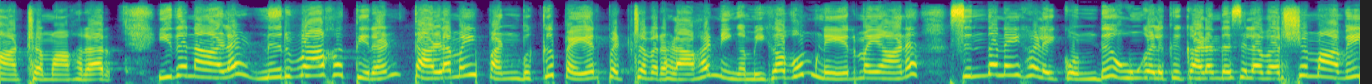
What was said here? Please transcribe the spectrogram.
மாற்றமாகிறார். இதனால நிர்வாகத்திறன் தலைமை பண்புக்கு பெயர் பெற்றவர்களாக நீங்க மிகவும் நேர்மையான சிந்தனைகளை கொண்டு உங்களுக்கு கடந்த சில வருஷமாவே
